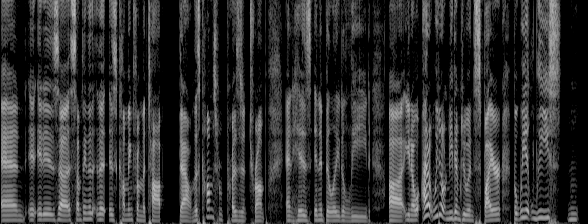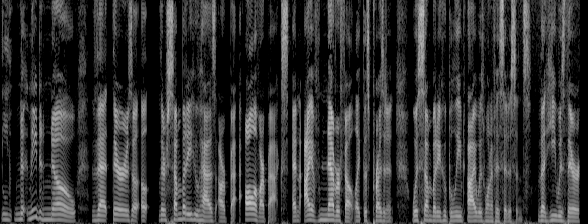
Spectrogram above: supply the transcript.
and it, it is uh, something that, that is coming from the top down. This comes from President Trump and his inability to lead. Uh, you know, I don't. We don't need him to inspire, but we at least n- n- need to know that there's a, a there's somebody who has our back, all of our backs. And I have never felt like this president was somebody who believed I was one of his citizens, that he was there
